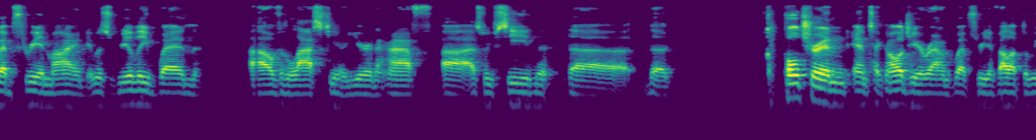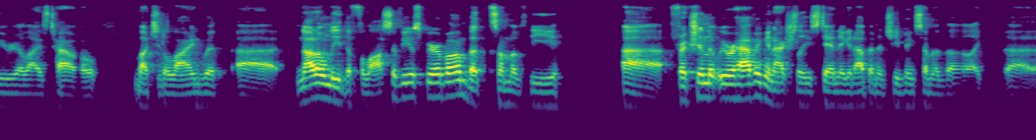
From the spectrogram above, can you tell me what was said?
Web3 in mind. It was really when, uh, over the last year, year and a half, uh, as we've seen the the culture and, and technology around Web3 develop, that we realized how much it aligned with uh, not only the philosophy of Spirit Bomb, but some of the uh, friction that we were having and actually standing it up and achieving some of the like uh,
